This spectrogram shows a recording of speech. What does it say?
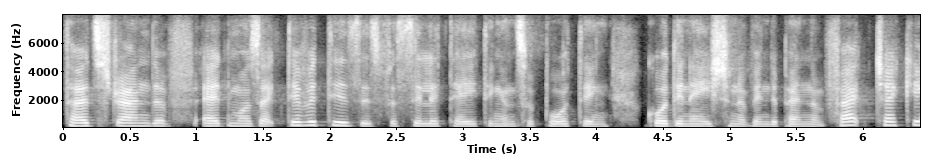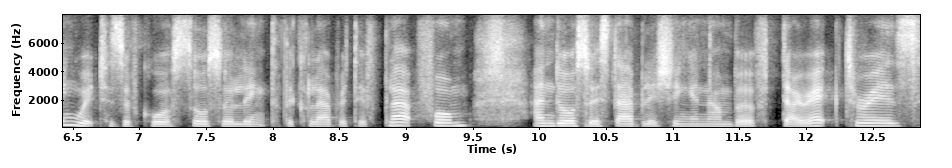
third strand of EDMO's activities is facilitating and supporting coordination of independent fact checking, which is of course also linked to the collaborative platform, and also establishing a number of directories,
